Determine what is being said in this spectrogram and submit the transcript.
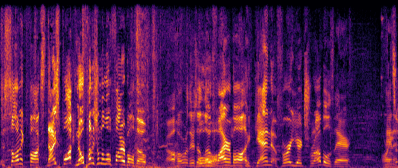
to Sonic Fox. Nice block. No punish on the low fireball, though. Oh, there's a low fireball again for your troubles there. All right, and so-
